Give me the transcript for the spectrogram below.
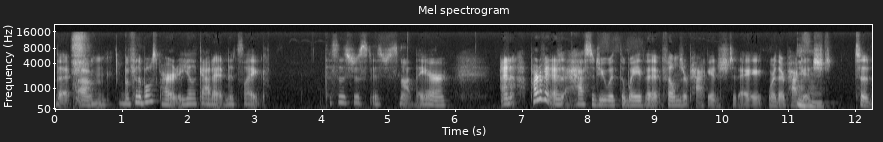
That, um, but for the most part, you look at it and it's like, this is just it's just not there. And part of it has to do with the way that films are packaged today, where they're packaged to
